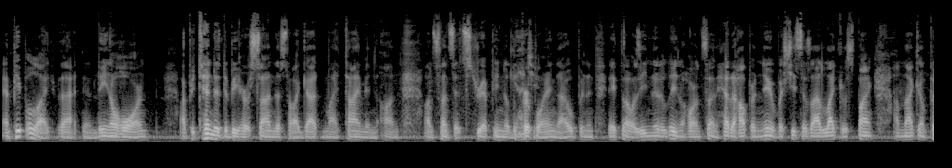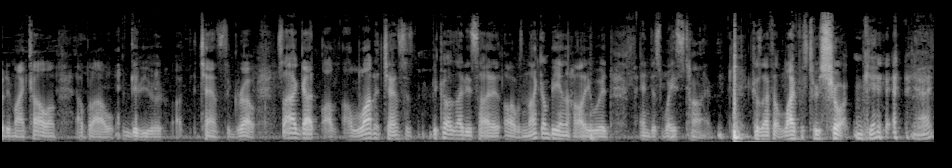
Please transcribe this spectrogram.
And people like that. And Lena Horne. I pretended to be her son. That's how I got my time in on, on Sunset Strip. You know, the Gotcha. purple and I opened it. They thought it was Lena, Lena Horne's son. Hedda Hopper knew, but she says, I like your spine. I'm not going to put it in my column, uh, but I'll give you a, a chance to grow. So I got a, a lot of chances because I decided I was not going to be in Hollywood and just waste time because I felt life was too short. Okay. All right.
